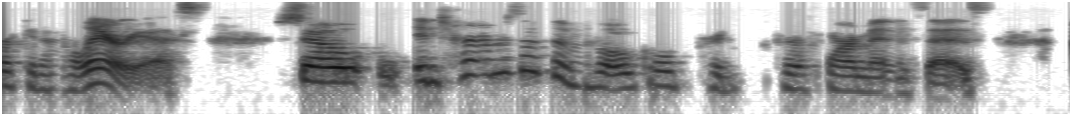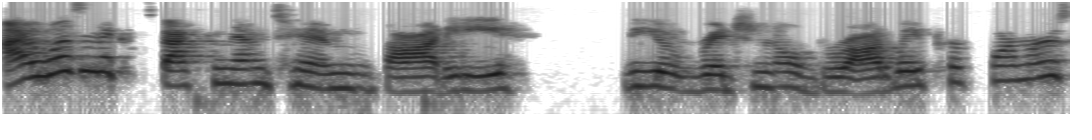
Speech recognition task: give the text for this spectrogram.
freaking hilarious. So in terms of the vocal performances, I wasn't expecting them to embody the original Broadway performers,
